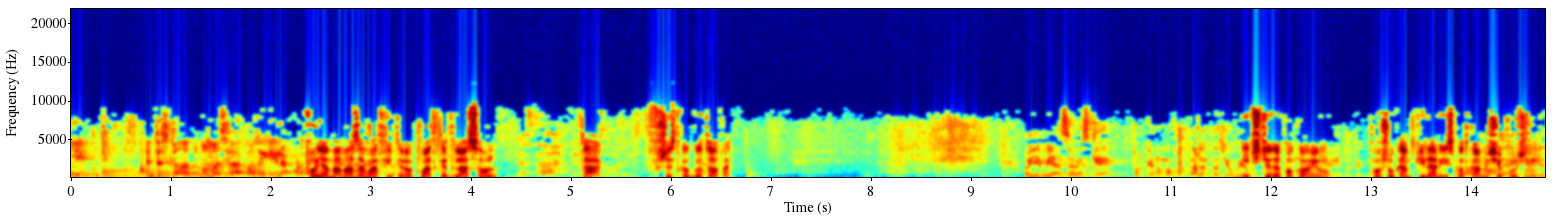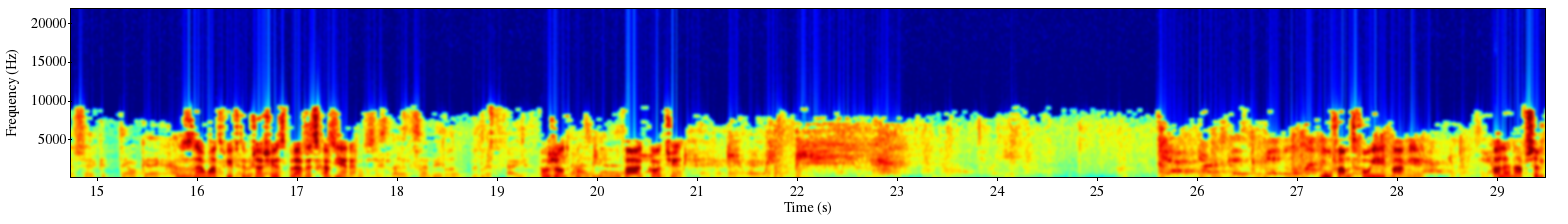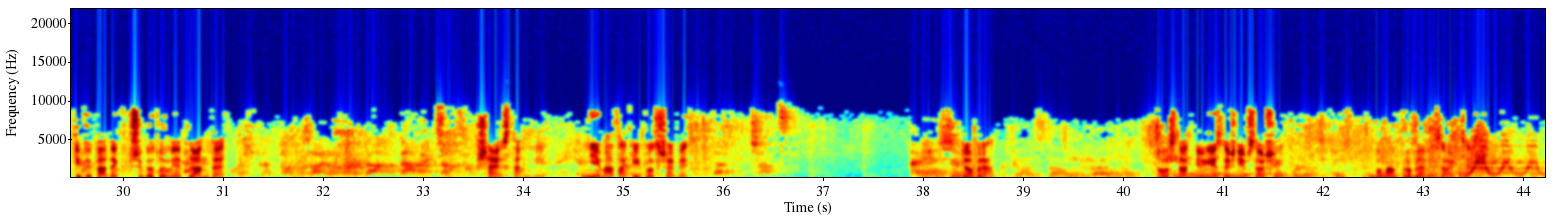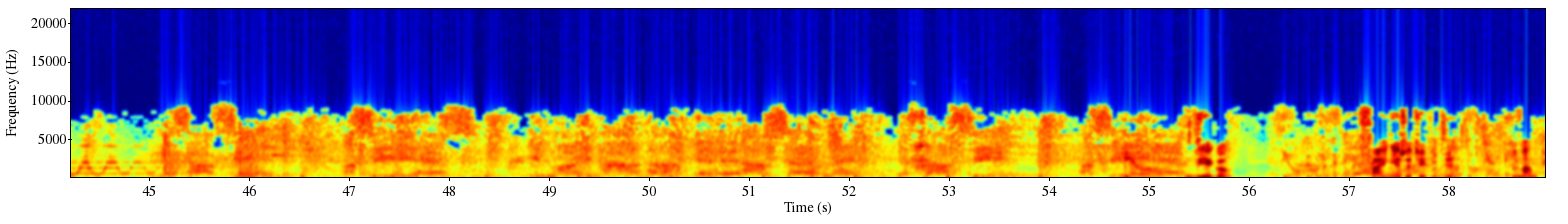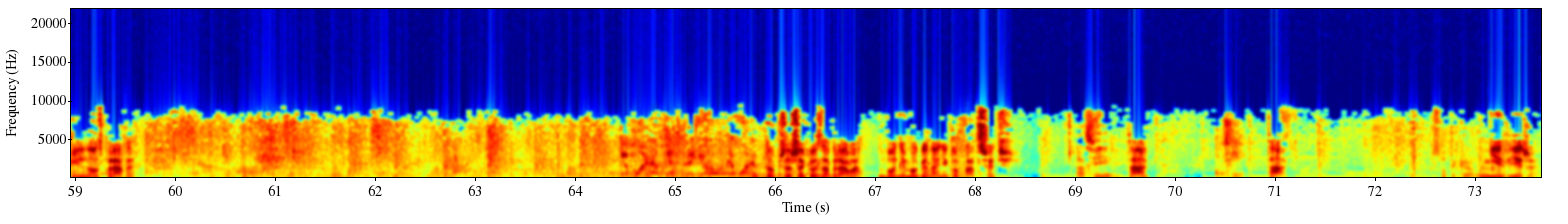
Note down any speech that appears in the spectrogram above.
Oye, entonces cuando tu mamá se va a conseguir la portada... Twoja mama załatwi tę okładkę dla Sol? Tak, wszystko gotowe. Oye, mira, ¿sabes qué? ¿Por qué no Idźcie do pokoju. Y cuento. Poszukam Pilar i spotkamy się No, no, hecho, później. Załatwię w tym czasie sprawę z Javierem. W porządku. Pa, kocie. Ufam twojej mamie, ale na wszelki wypadek przygotujmy plan B. Przestań. Nie ma takiej potrzeby. Dobra. Ostatnio jesteś nie w sosie. Bo mam problemy z ojcem. Diego, fajnie, że cię widzę. Mam pilną sprawę. Dobrze, że go zabrała, bo nie mogę na niego patrzeć. Tak? Tak. Nie wierzę.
